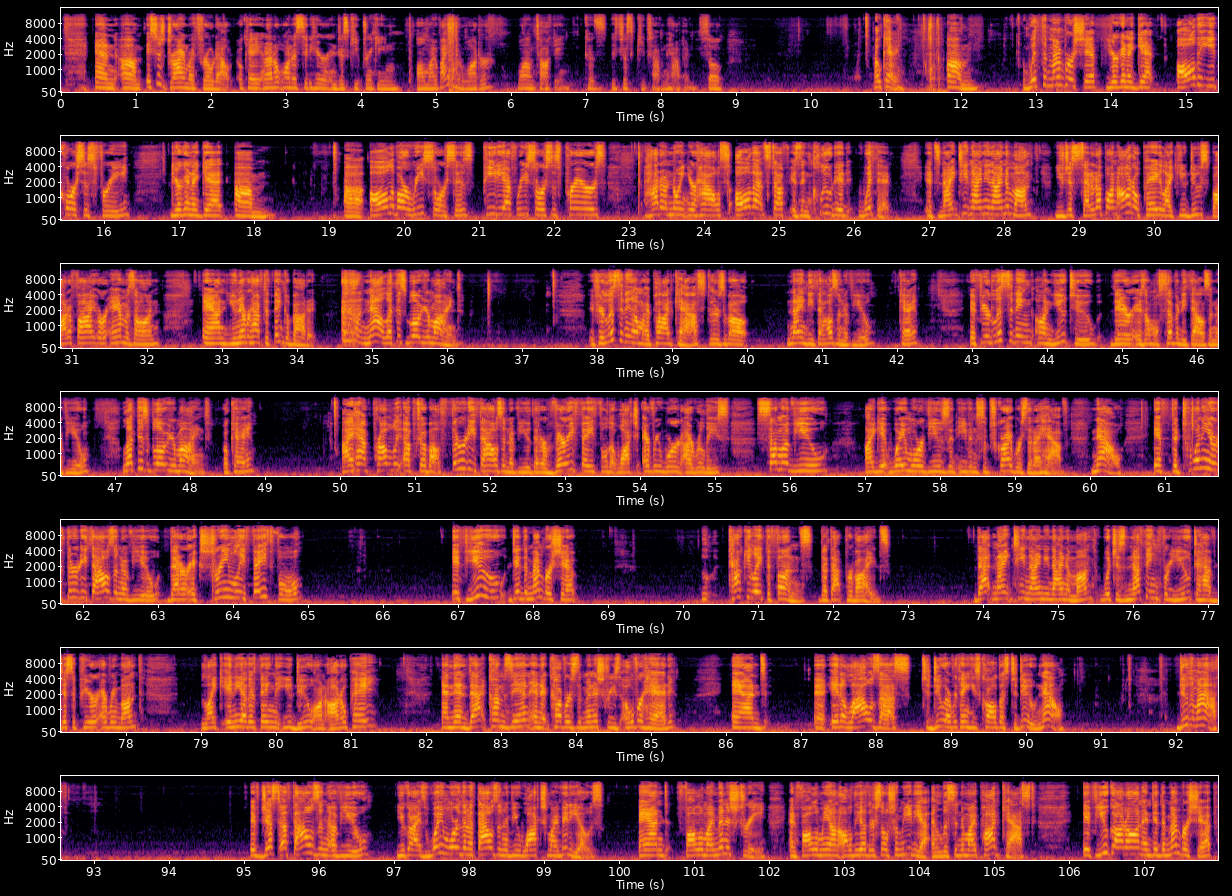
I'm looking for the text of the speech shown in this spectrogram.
And um, it's just drying my throat out. Okay. And I don't want to sit here and just keep drinking all my vitamin water while I'm talking because it just keeps having to happen. So, okay. Um, with the membership, you're going to get all the e courses free. You're going to get um, uh, all of our resources, PDF resources, prayers, how to anoint your house, all that stuff is included with it. It's $19.99 a month. You just set it up on auto pay like you do Spotify or Amazon, and you never have to think about it. now, let this blow your mind. If you're listening on my podcast, there's about 90,000 of you, okay? If you're listening on YouTube, there is almost 70,000 of you. Let this blow your mind, okay? I have probably up to about 30,000 of you that are very faithful that watch every word I release. Some of you, I get way more views than even subscribers that I have. Now, if the 20 or 30,000 of you that are extremely faithful, if you did the membership, calculate the funds that that provides. That 19.99 a month, which is nothing for you to have disappear every month, like any other thing that you do on auto pay. And then that comes in and it covers the ministry's overhead and it allows us to do everything he's called us to do. Now, do the math. If just a thousand of you, you guys, way more than a thousand of you watch my videos and follow my ministry and follow me on all the other social media and listen to my podcast. If you got on and did the membership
